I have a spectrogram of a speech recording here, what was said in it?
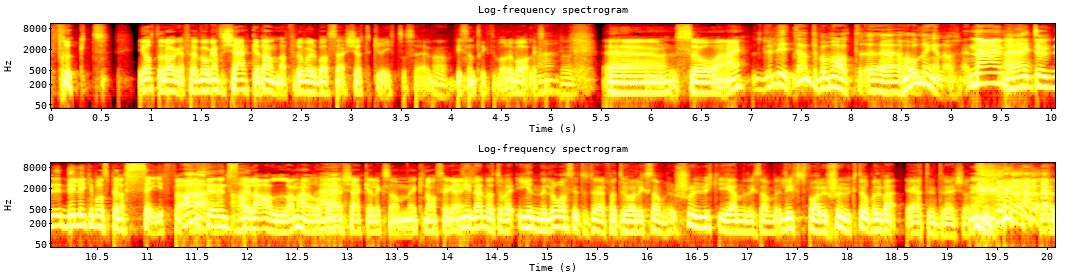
frukt i åtta dagar. För jag vågade inte käka det andra för då var det bara så här köttgrytor. Så jag visste inte riktigt vad det var. Liksom. Eh, Så nej. Du litar inte på mathållningen alltså? Nej, men jag Nej. tänkte det är lika bra att spela safe. här. Man ska ja, inte ja. spela Allan här och Nej. börja käka liksom knasiga grejer. Gillar ändå att du var inlåst i hotell för att du var liksom sjuk i en liksom livsfarlig sjukdom. Men du bara, jag äter inte det köttet. Jag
